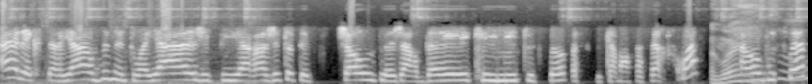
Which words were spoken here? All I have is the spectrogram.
à l'extérieur, du nettoyage et puis arranger toutes les petites choses, le jardin, cleaner tout ça parce qu'il commence à faire froid. Ouais. Alors, on vous souhaite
